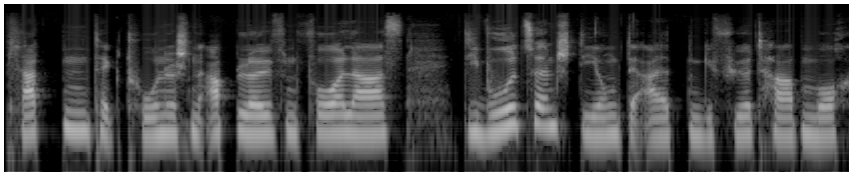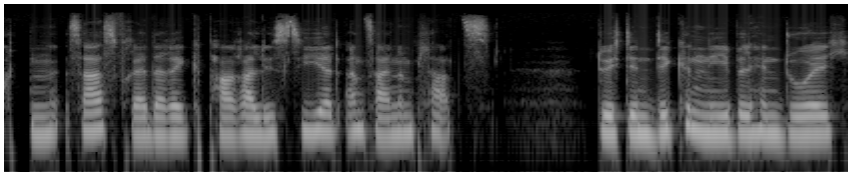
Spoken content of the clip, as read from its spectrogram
platten tektonischen Abläufen vorlas, die wohl zur Entstehung der Alpen geführt haben mochten, saß Frederik paralysiert an seinem Platz. Durch den dicken Nebel hindurch,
